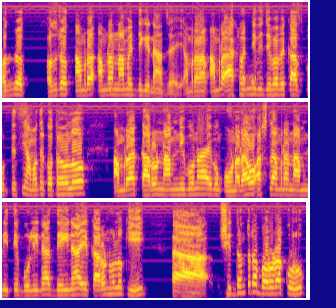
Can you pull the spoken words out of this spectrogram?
হজরত হজরত আমরা আমরা নামের দিকে না যাই। আমরা আমরা আখলাক টিভি যেভাবে কাজ করতেছি আমাদের কথা হলো আমরা কারোর নাম নিব না এবং ওনারাও আসলে আমরা নাম নিতে বলি না দেই না। এর কারণ হলো কি সিদ্ধান্তটা বড়রা করুক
